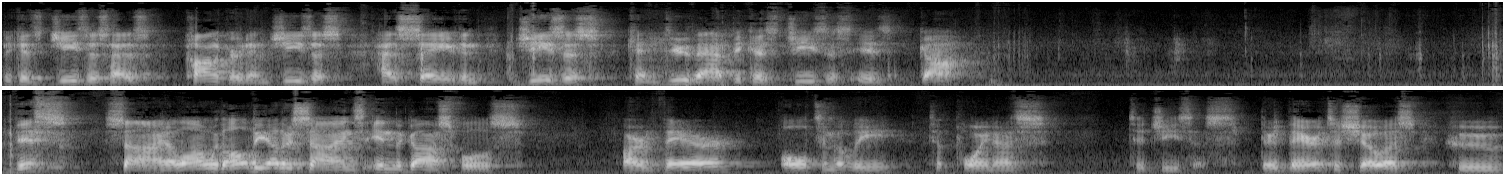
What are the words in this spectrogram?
because Jesus has conquered and Jesus has saved. And Jesus can do that because Jesus is God. This sign, along with all the other signs in the Gospels, are there ultimately to point us to Jesus. They're there to show us who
